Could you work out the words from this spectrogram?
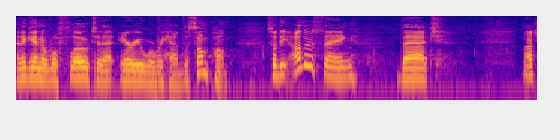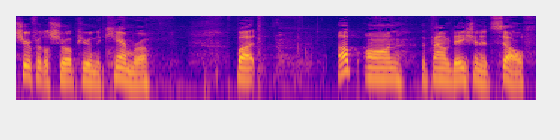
And again, it will flow to that area where we have the sump pump. So the other thing that, not sure if it'll show up here in the camera, but up on the foundation itself,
